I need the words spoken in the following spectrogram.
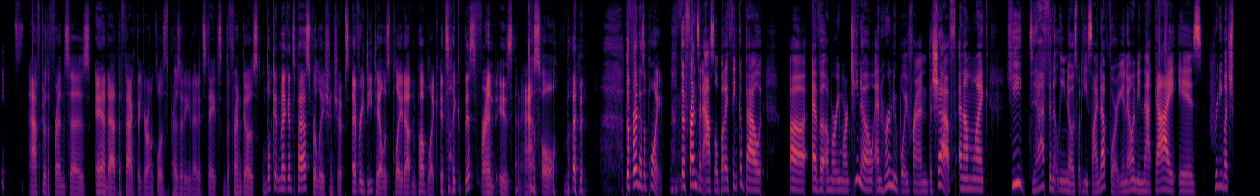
States. After the friend says, and add the fact that your uncle is the president of the United States, the friend goes, Look at Megan's past relationships. Every detail is played out in public. It's like this friend is an asshole, but the friend has a point. the friend's an asshole, but I think about uh, Eva Amurri Martino and her new boyfriend, the chef, and I'm like, he definitely knows what he signed up for. You know, I mean, that guy is pretty much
